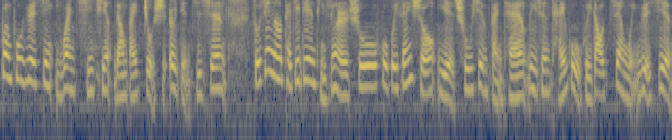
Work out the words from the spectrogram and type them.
贯破月线一万七千两百九十二点支撑。所幸呢，台积电挺身而出，货柜三雄也出现反弹，力撑台股回到站稳月线。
